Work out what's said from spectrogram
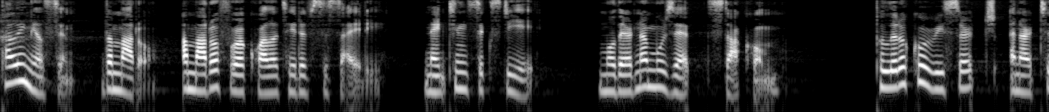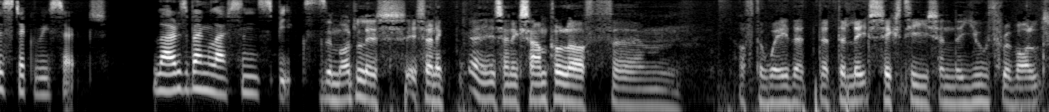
Palle Nielsen, The Model, A Model for a Qualitative Society, 1968, Moderna Museet, Stockholm. Political Research and Artistic Research. Lars Bang Larsen speaks. The model is, is, an, is an example of, um, of the way that, that the late 60s and the youth revolt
